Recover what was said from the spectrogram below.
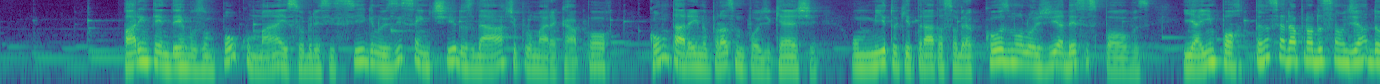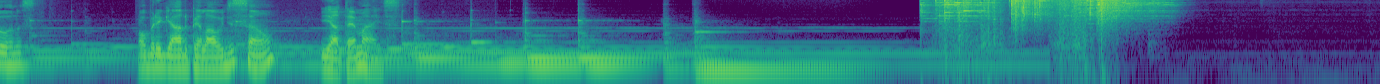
Para entendermos um pouco mais sobre esses signos e sentidos da arte plumária Kaapor, contarei no próximo podcast um mito que trata sobre a cosmologia desses povos e a importância da produção de adornos. Obrigado pela audição e até mais.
